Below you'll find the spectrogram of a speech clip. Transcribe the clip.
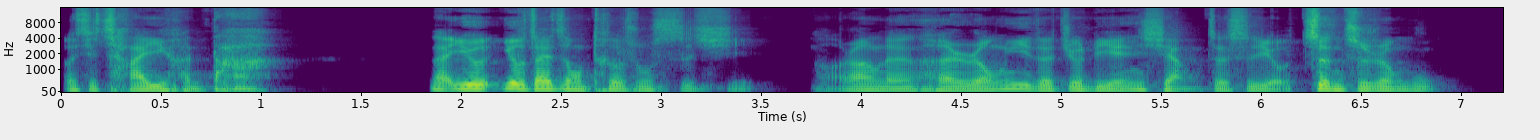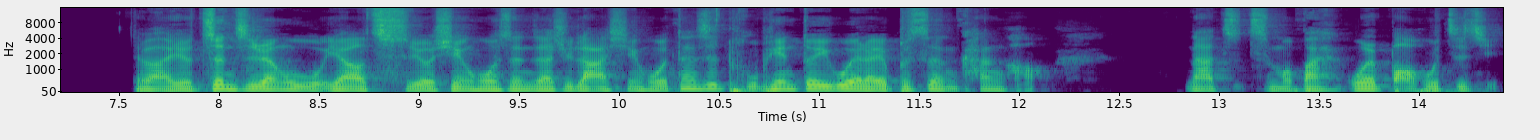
而且差异很大，那又又在这种特殊时期啊，让人很容易的就联想这是有政治任务，对吧？有政治任务要持有现货，甚至要去拉现货，但是普遍对未来又不是很看好，那怎么办？为了保护自己，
